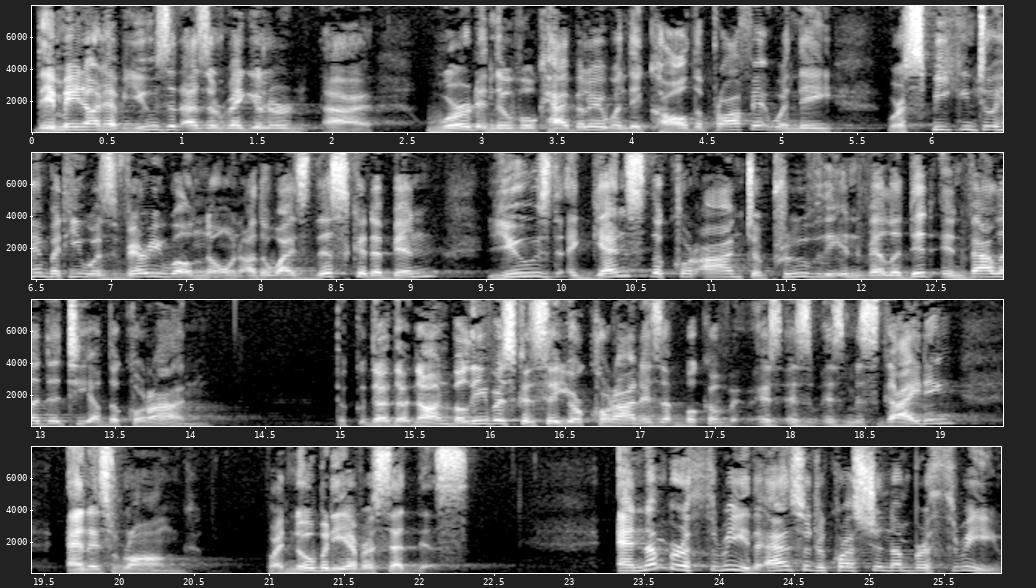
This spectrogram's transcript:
They may not have used it as a regular uh, word in their vocabulary when they called the Prophet, when they were speaking to him, but he was very well known. Otherwise, this could have been used against the Quran to prove the invalidity of the Quran. The, the, the non believers could say your Quran is a book of, is, is, is misguiding and it's wrong. But nobody ever said this. And number three, the answer to question number three,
